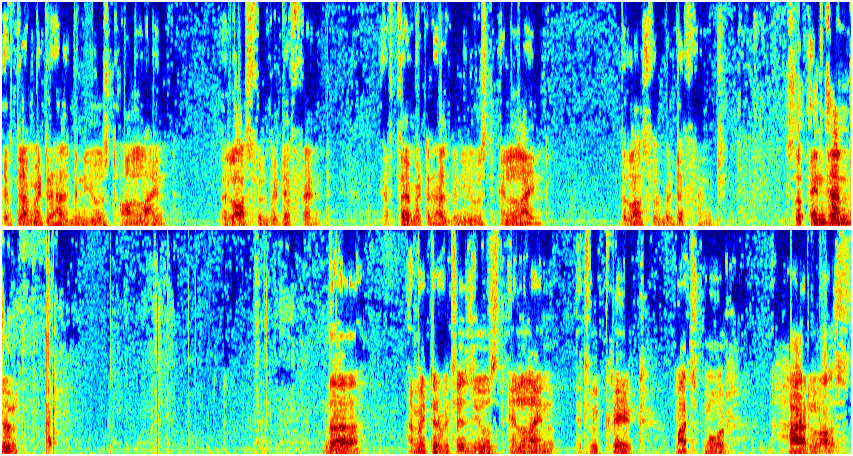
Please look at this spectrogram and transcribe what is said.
If the emitter has been used online, the loss will be different. If the emitter has been used inline, the loss will be different. So in general, the emitter which is used inline, it will create much more higher loss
